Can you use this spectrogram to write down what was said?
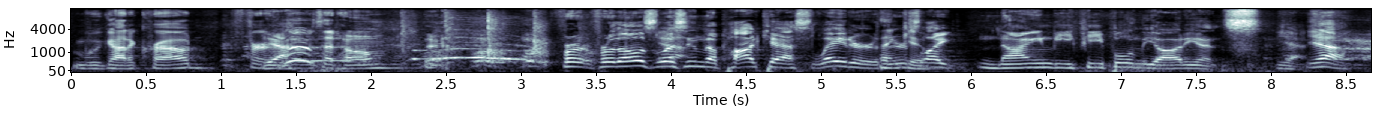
We got a crowd for Yeah. those at home. For, for those listening to the podcast later, Thank there's you. like 90 people in the audience. Yeah. Yeah.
